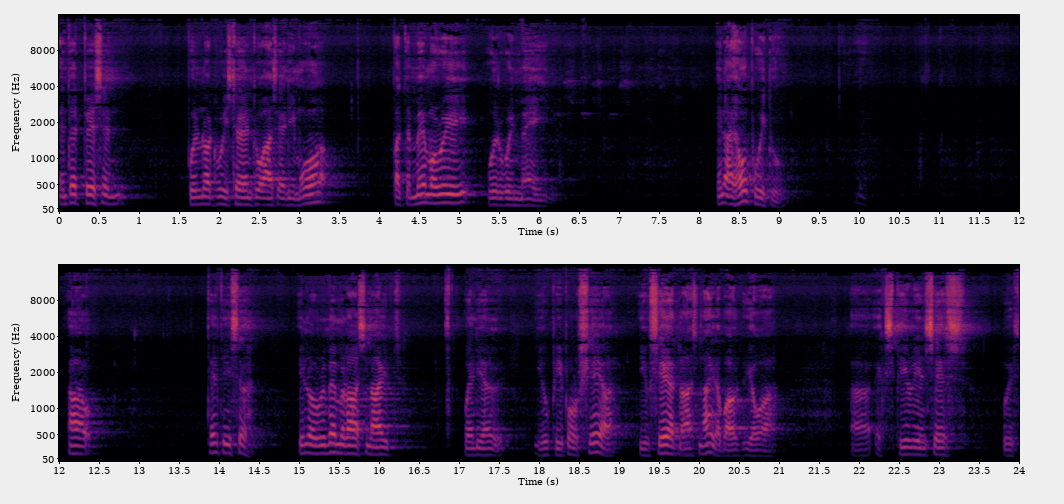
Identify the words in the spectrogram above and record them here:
And that person will not return to us anymore, but the memory will remain. And I hope we do. Now, that is a, you know, remember last night when you, you people share, you shared last night about your uh, experiences with,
